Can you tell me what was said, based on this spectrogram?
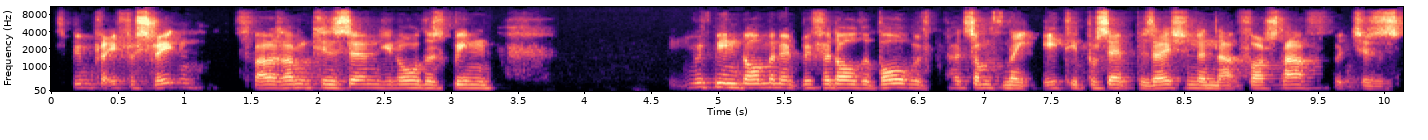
It's been pretty frustrating as far as I'm concerned. You know, there's been we've been dominant. We've had all the ball. We've had something like 80% possession in that first half, which is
